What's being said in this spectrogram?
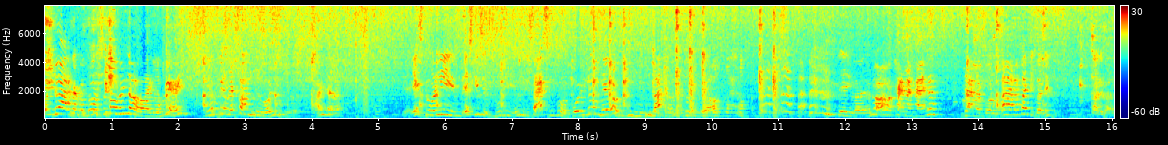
पहिलो अर्काको दोस्रो त पनि नभएको कि है यो पनि एउटा सम्झु हो नि होइन यस्तो पनि यसकी सासूको पहिलो मेरो हो। त्यही भएर अब खाना खाएर जान पऱ्यो बाह्र कति बज्यो साढे बाह्र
